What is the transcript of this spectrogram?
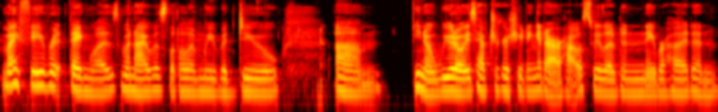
my favorite thing was when I was little and we would do um, you know, we would always have trick or treating at our house. We lived in a neighborhood and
